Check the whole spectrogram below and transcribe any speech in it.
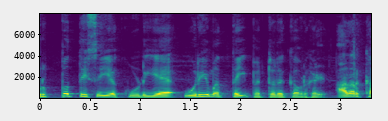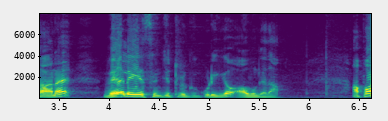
உற்பத்தி செய்யக்கூடிய உரிமத்தை பெற்றிருக்கவர்கள். அதற்கான வேலையை செஞ்சுட்டு இருக்கக்கூடிய அவங்க தான். அப்போ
